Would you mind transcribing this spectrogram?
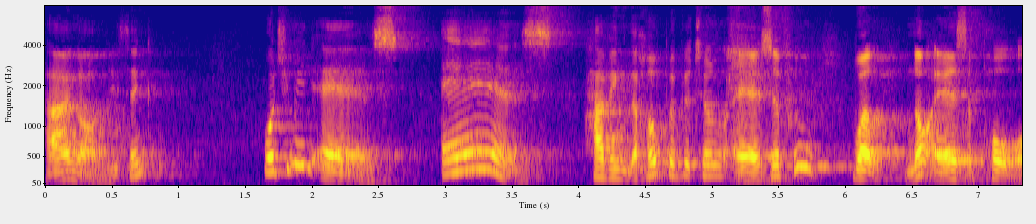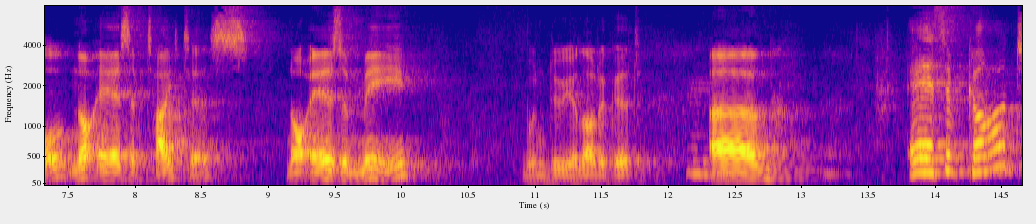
Hang on, you think? What do you mean heirs? Heirs, having the hope of eternal heirs of who? Well, not heirs of Paul, not heirs of Titus, not heirs of me. Wouldn't do you a lot of good. Um, heirs of God.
